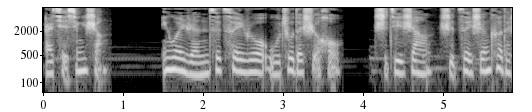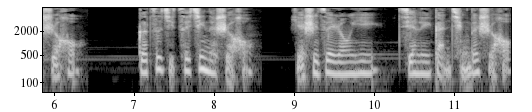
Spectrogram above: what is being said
而且欣赏，因为人最脆弱无助的时候，实际上是最深刻的时候，隔自己最近的时候，也是最容易建立感情的时候。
